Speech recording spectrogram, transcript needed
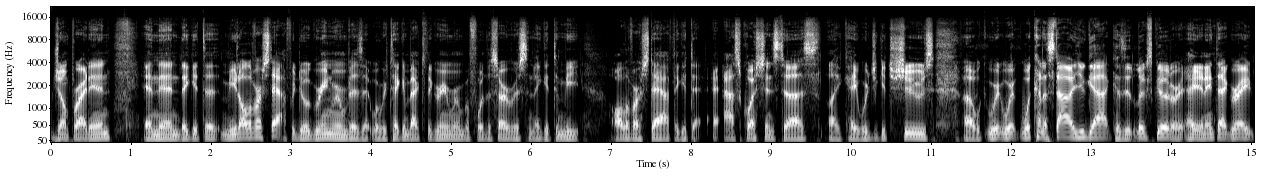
jump right in. And then they get to meet all of our staff. We do a green room visit where we take them back to the green room before the service and they get to meet all of our staff. They get to ask questions to us like, hey, where'd you get your shoes? Uh, wh- wh- what kind of style you got? Because it looks good. Or, hey, it ain't that great.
